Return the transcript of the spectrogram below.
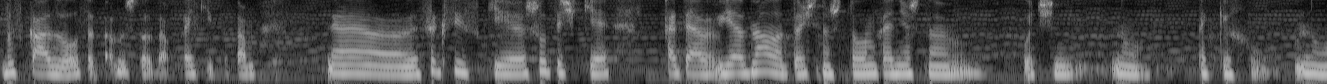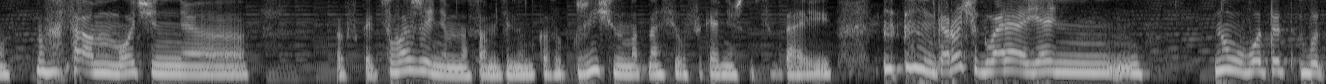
высказывался, там что там, какие-то там э, сексистские шуточки. Хотя я знала точно, что он, конечно, очень, ну, таких, ну, сам очень... Э, как сказать, с уважением, на самом деле. Он к женщинам относился, конечно, всегда. И, короче говоря, я ну, вот, это, вот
